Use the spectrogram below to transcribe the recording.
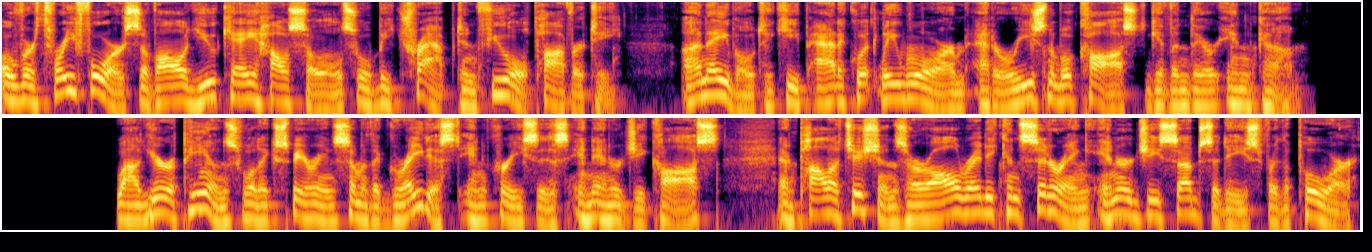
over three fourths of all UK households will be trapped in fuel poverty, unable to keep adequately warm at a reasonable cost given their income. While Europeans will experience some of the greatest increases in energy costs, and politicians are already considering energy subsidies for the poor,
